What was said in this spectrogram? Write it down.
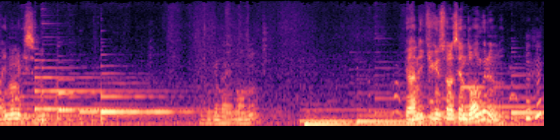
Ayın 12'si mi? Bugün ayın 10'u. Yani iki gün sonra senin doğum günün mü? Hı hı.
